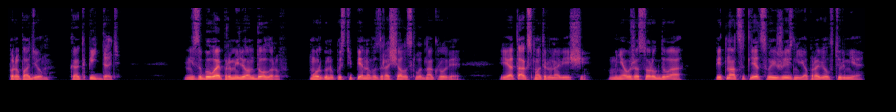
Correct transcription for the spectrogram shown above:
пропадем. Как пить дать?» «Не забывай про миллион долларов». Моргану постепенно возвращалось хладнокровие. «Я так смотрю на вещи. Мне уже сорок два, Пятнадцать лет своей жизни я провел в тюрьме,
